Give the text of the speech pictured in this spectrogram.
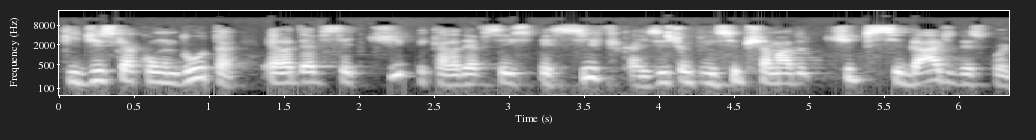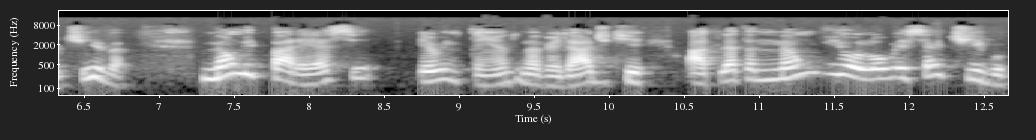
que diz que a conduta ela deve ser típica, ela deve ser específica, existe um princípio chamado tipicidade desportiva, não me parece, eu entendo, na verdade, que a atleta não violou esse artigo.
